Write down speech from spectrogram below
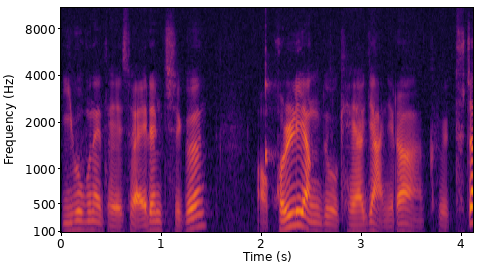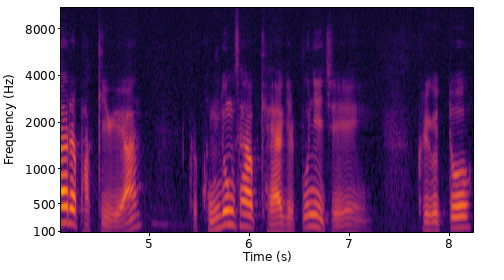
이 부분에 대해서 LM 측은 어, 권리 양도 계약이 아니라 그 투자를 받기 위한 그 공동 사업 계약일 뿐이지. 그리고 또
